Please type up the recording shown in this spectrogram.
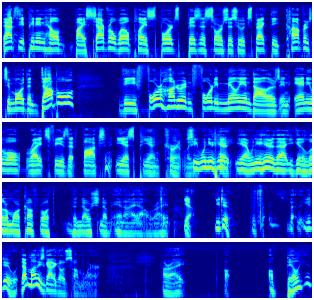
That's the opinion held by several well-placed sports business sources who expect the conference to more than double the $440 million in annual rights fees that Fox and ESPN currently See, when you hear yeah, when you hear that, you get a little more comfortable with the notion of NIL, right? Yeah. You do. You do. That money's got to go somewhere. All right. A, a billion?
